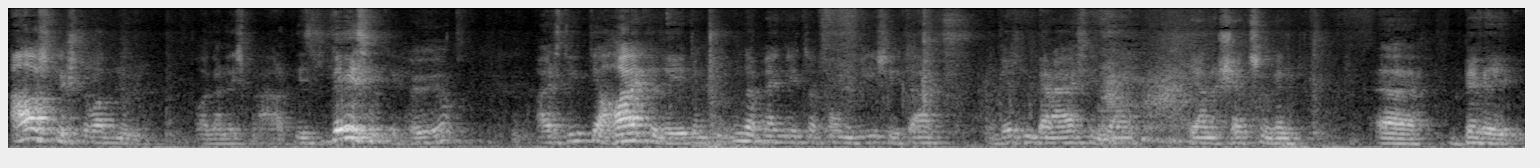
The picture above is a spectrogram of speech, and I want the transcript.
ausgestorbenen Organismenarten ist wesentlich höher als die, die heute leben, unabhängig davon, wie sich da, in welchem Bereich sich da deren Schätzungen äh, bewegen.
